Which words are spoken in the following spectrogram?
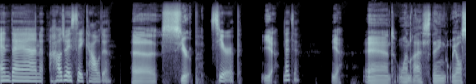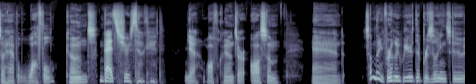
And then, how do I say calda? Uh, syrup. Syrup. Yeah. That's it. Yeah. And one last thing, we also have waffle cones. That's sure so good. Yeah, waffle cones are awesome. And something really weird that Brazilians do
